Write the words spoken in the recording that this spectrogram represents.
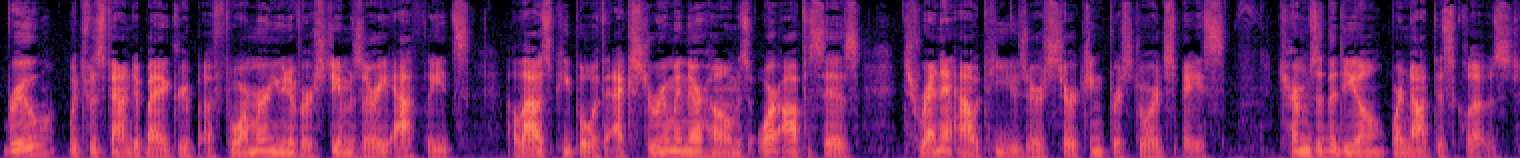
Rue, which was founded by a group of former University of Missouri athletes, allows people with extra room in their homes or offices to rent it out to users searching for storage space. Terms of the deal were not disclosed.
